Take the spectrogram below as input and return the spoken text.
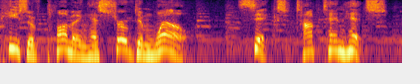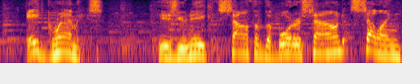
piece of plumbing has served him well. Six top 10 hits, eight Grammys. His unique south of the border sound selling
